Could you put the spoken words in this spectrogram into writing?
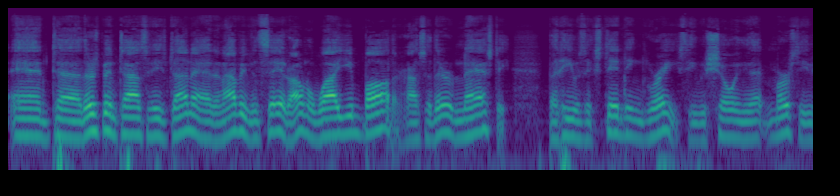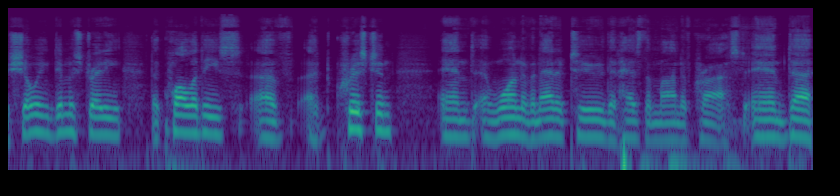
And uh, there's been times that he's done that, and I've even said, I don't know why you bother. I said, they're nasty. But he was extending grace. He was showing that mercy. He was showing, demonstrating the qualities of a Christian and one of an attitude that has the mind of Christ. And uh,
